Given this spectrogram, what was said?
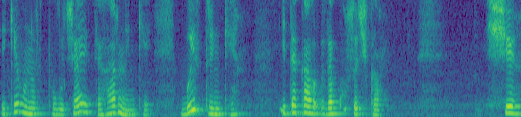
яке у нас виходить гарненьке, бистреньке. І така закусочка. Ще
